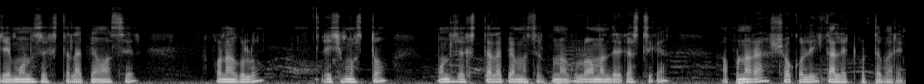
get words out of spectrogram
যে মনোসেক্স তেলাপিয়া মাছের পোনাগুলো, এই সমস্ত মনোসেক্স তেলাপিয়া মাছের পোনাগুলো আমাদের কাছ থেকে আপনারা সকলেই কালেক্ট করতে পারেন।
